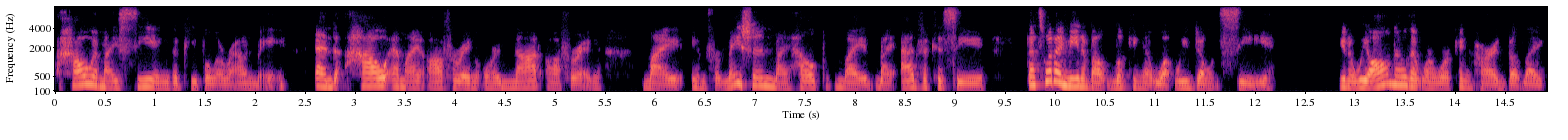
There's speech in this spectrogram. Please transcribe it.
how am I seeing the people around me? And how am I offering or not offering my information, my help, my, my advocacy? That's what I mean about looking at what we don't see. You know, we all know that we're working hard, but like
